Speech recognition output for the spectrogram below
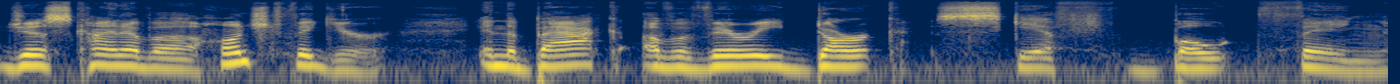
just kind of a hunched figure in the back of a very dark skiff boat thing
